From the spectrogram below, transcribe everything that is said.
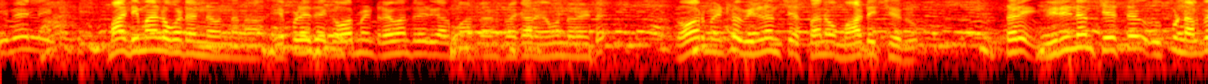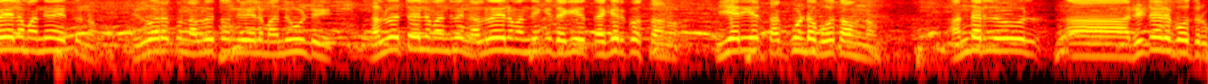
డిమాండ్ ఏంటి? మా డిమాండ్ ఒకటనే ఉందన్న ఎప్పుడైతే గవర్నమెంట్ రేవంత్ రెడ్డి గారు మాట్లాడిన ప్రకారం ఏమన్నారంటే గవర్నమెంట్లో విలీనం చేస్తాను ఒక మాట ఇచ్చారు. సరే విలీనం చేస్తే ఇప్పుడు నలభై వేల మంది అవుతున్నాం. ఇదివరకు నలభై తొమ్మిది వేల మంది ఉంటుంది నలభై తొమ్మిది మంది నలభై వేల మందికి దగ్గర దగ్గరికి వస్తాను. ఇయర్ ఇయర్ తగ్గకుండా పోతా ఉన్నాం. అందరూ రిటైర్డ్ అయిపోతారు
